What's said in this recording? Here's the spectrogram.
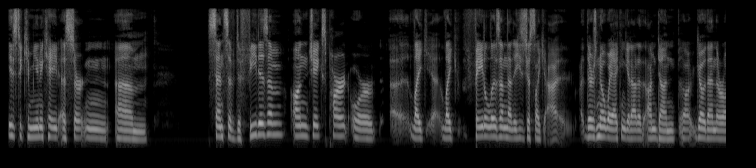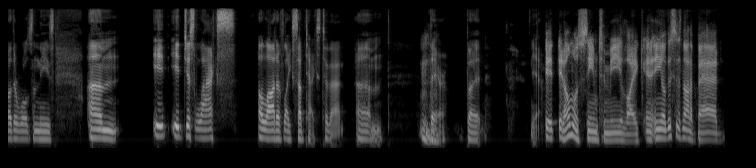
is to communicate a certain um, sense of defeatism on Jake's part, or uh, like like fatalism that he's just like, there's no way I can get out of. It. I'm done. Uh, go then. There are other worlds than these. Um, it it just lacks a lot of like subtext to that. Um, mm-hmm. there, but yeah, it it almost seemed to me like, and, and you know, this is not a bad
